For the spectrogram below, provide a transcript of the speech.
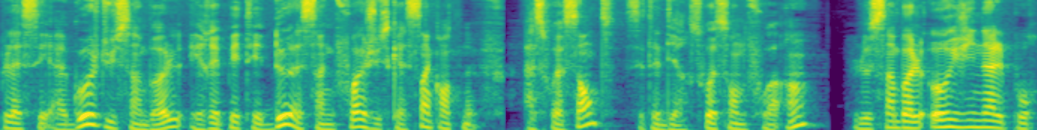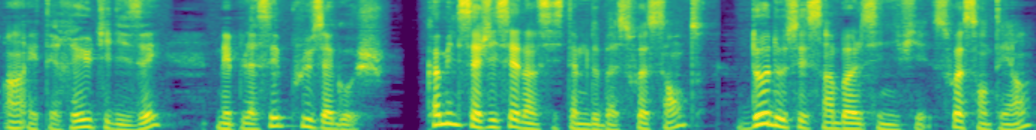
placé à gauche du symbole et répété 2 à 5 fois jusqu'à 59. À 60, c'est-à-dire 60 fois 1, le symbole original pour 1 était réutilisé, mais placé plus à gauche. Comme il s'agissait d'un système de base 60, deux de ces symboles signifiaient 61,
